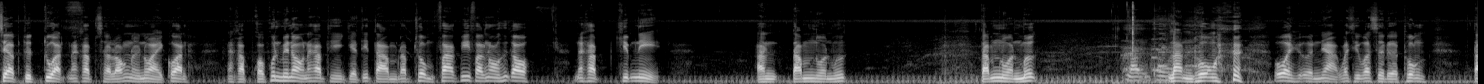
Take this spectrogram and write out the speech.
สียบๆจุดจวดๆนะครับฉลองหน่อยๆก่อนนะครับขอบคุณพี่น้องนะครับที่ให้เกียรติติดตามรับชมฝากพี่ฝากน้องขึ้นเก่านะครับ คลิปนี้อันตำนวนมึกตำนวนมึกลั่นเทงลั่นทงโอ้ยเอินยากว่าสิว่าเสด็จทง ต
